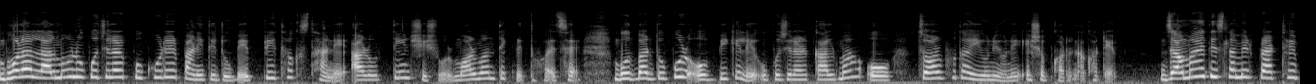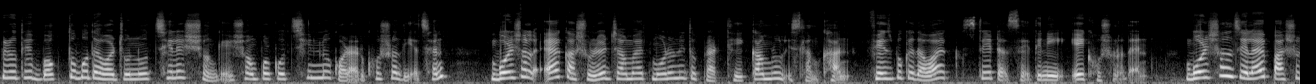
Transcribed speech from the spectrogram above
ভোলার লালমোহন উপজেলার পুকুরের পানিতে ডুবে পৃথক স্থানে আরও তিন শিশুর মর্মান্তিক মৃত্যু হয়েছে। বুধবার দুপুর ও বিকেলে উপজেলার কালমা ও চরভুতা ইউনিয়নে এসব ঘটনা ঘটে। জামায়াত ইসলামের প্রার্থীর বিরুদ্ধে বক্তব্য দেওয়ার জন্য ছেলের সঙ্গে সম্পর্ক ছিন্ন করার ঘোষণা দিয়েছেন বরিশাল এক আসনের জামায়াত মনোনীত প্রার্থী কামরুল ইসলাম খান। ফেসবুকে দেওয়া এক স্টেটাসে তিনি এই ঘোষণা দেন। বরিশাল জেলায় পাঁচশো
